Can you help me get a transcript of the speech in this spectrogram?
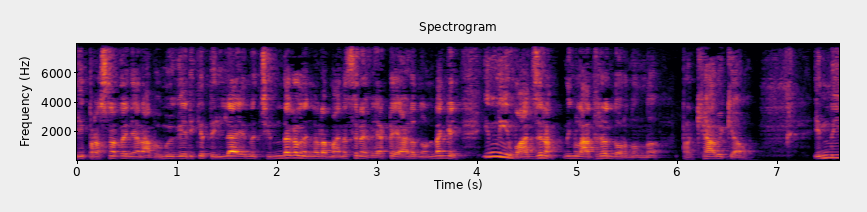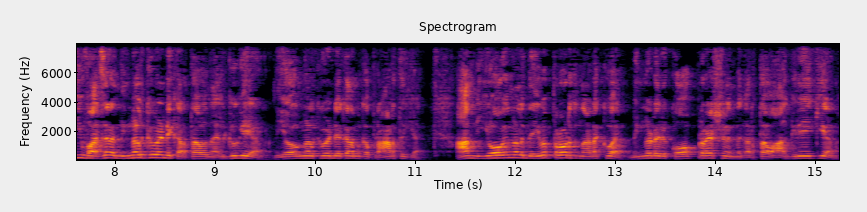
ഈ പ്രശ്നത്തെ ഞാൻ അഭിമുഖീകരിക്കത്തില്ല എന്ന ചിന്തകൾ നിങ്ങളുടെ മനസ്സിനെ വേട്ടയാടുന്നുണ്ടെങ്കിൽ ഇന്ന് ഈ വചനം നിങ്ങൾ അധരം തുറന്നൊന്ന് പ്രഖ്യാപിക്കാവോ? ഇന്ന് ഈ വചനം നിങ്ങൾക്ക് വേണ്ടി കർത്താവ് നൽകുകയാണ്. നിയോഗങ്ങൾക്ക് വേണ്ടിയൊക്കെ നമുക്ക് പ്രാർത്ഥിക്കാം. ആ നിയോഗങ്ങൾ ദൈവപ്രവർത്തി നടക്കുവാൻ നിങ്ങളുടെ ഒരു കോപ്പറേഷൻ എന്ന് കർത്താവ് ആഗ്രഹിക്കുകയാണ്.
